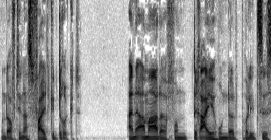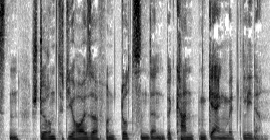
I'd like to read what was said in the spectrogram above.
und auf den Asphalt gedrückt. Eine Armada von 300 Polizisten stürmt die Häuser von Dutzenden bekannten Gangmitgliedern.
